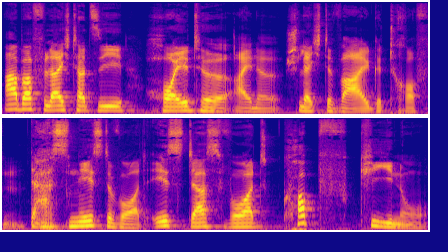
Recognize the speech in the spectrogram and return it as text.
aber vielleicht hat sie heute eine schlechte Wahl getroffen. Das nächste Wort ist das Wort Kopfkino.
